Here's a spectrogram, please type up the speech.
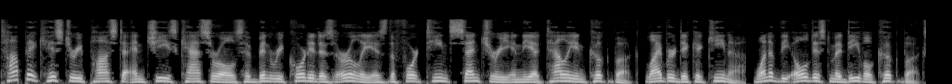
Topic history Pasta and cheese casseroles have been recorded as early as the 14th century in the Italian cookbook, Liber de Coquina, one of the oldest medieval cookbooks,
